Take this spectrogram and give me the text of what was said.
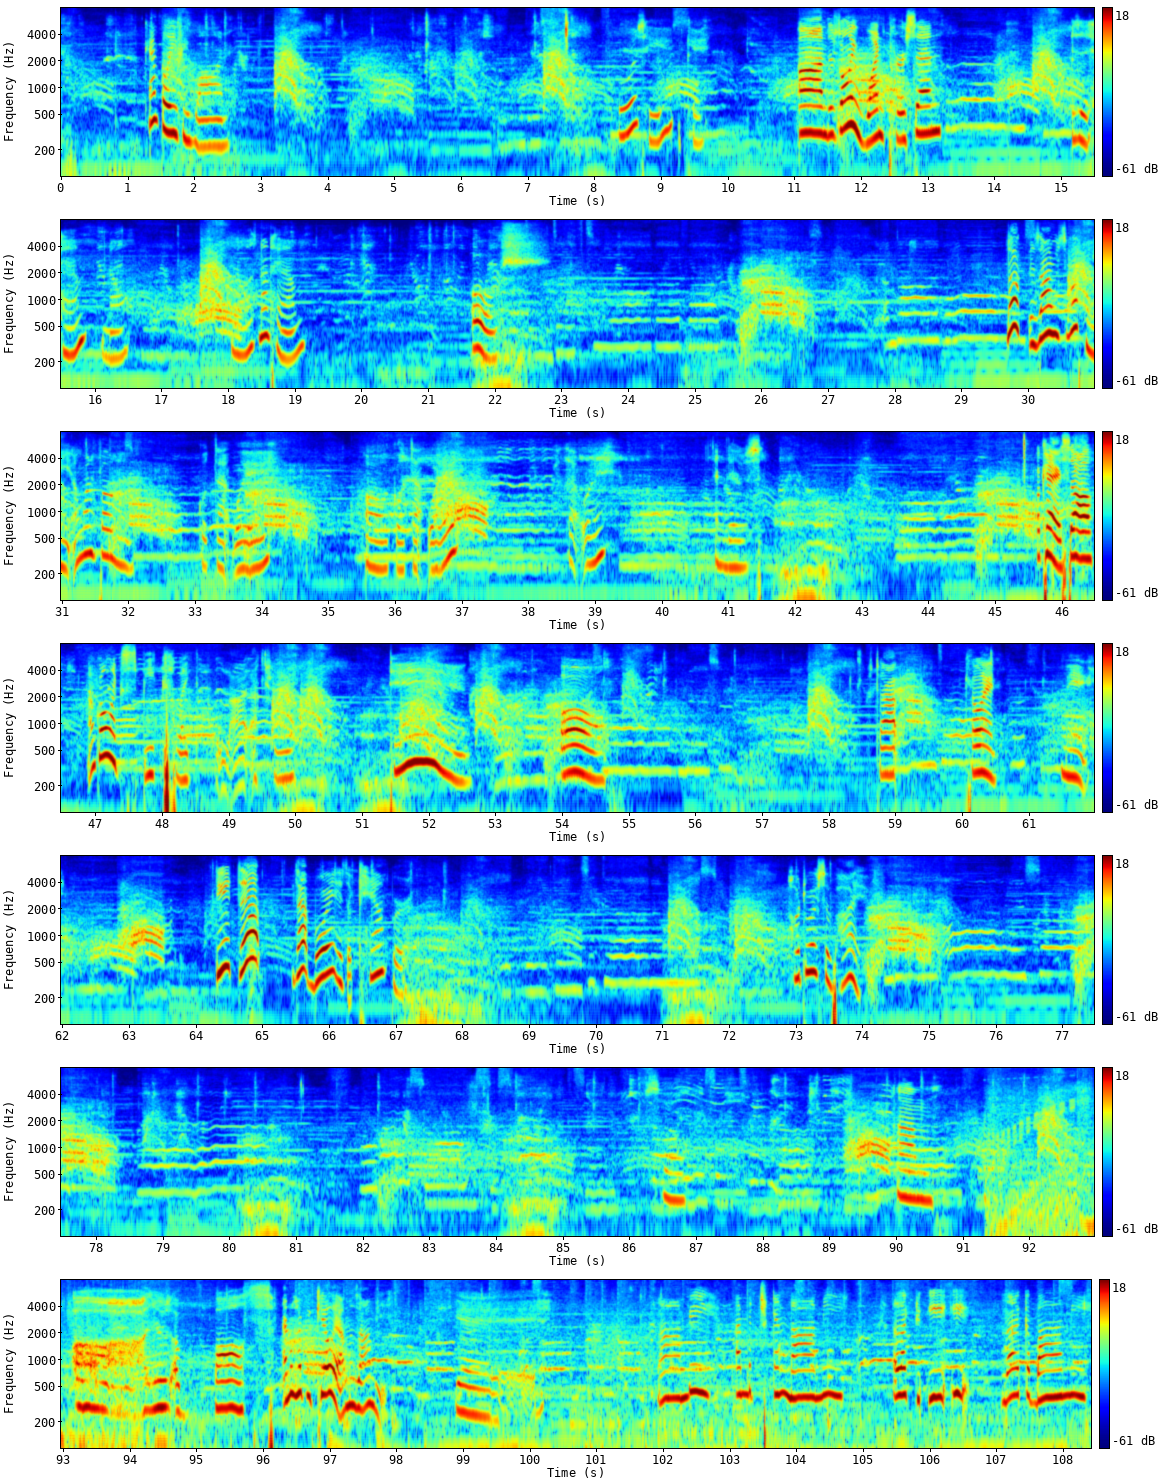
Can't believe he won. Who is he? Okay. Um, there's only one person. Is it him? No. No, it's not him. Oh, sh. Look, the zombie's with me. I'm gonna follow him. Go that way. I'll go that way. Way. And there's. Okay, so I'm gonna like speak like a lot actually. Dang. Oh. Stop killing me. Dude, that that boy is a camper. How do I survive? Um, there's a boss. I don't have to kill it. I'm a zombie. Yay. Chicken zombie. I like to eat, eat like a bomby.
